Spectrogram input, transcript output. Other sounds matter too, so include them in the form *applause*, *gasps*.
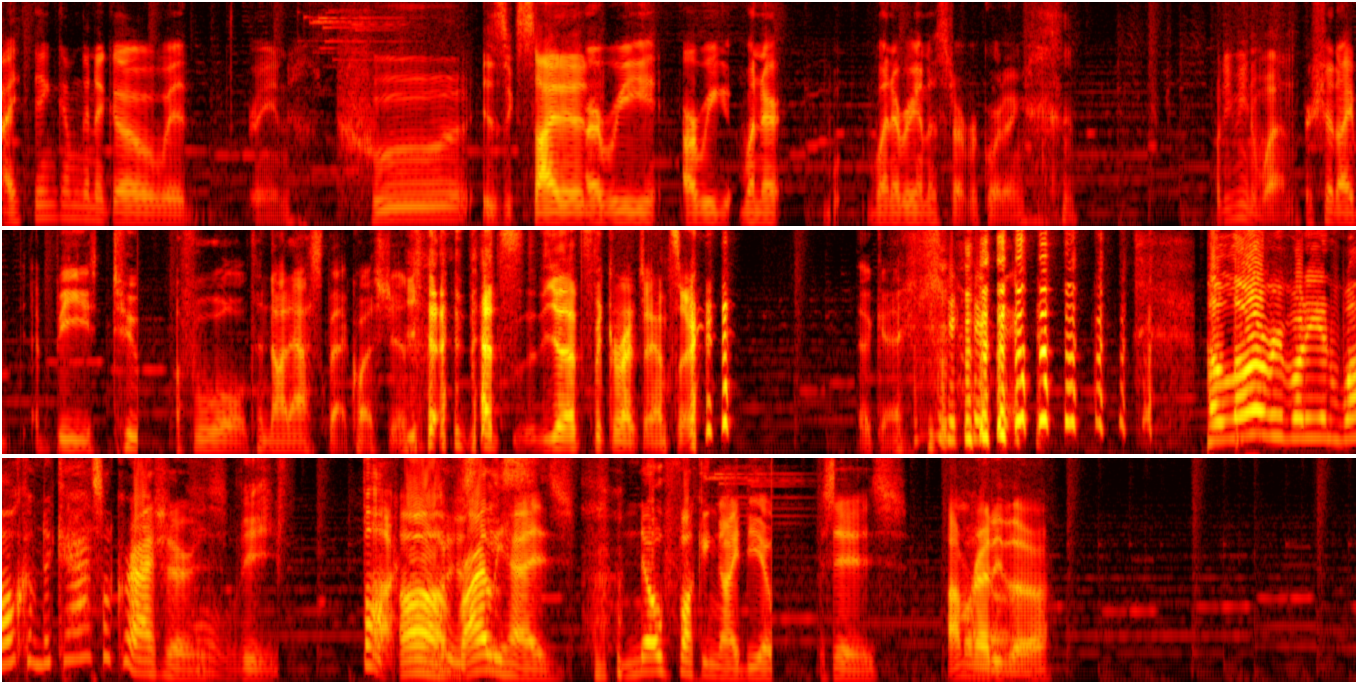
I think I'm gonna go with green. Who is excited? Are we? Are we? When are? When are we gonna start recording? *laughs* What do you mean when? or should I be too a fool to not ask that question? *laughs* Yeah, that's yeah, that's the correct answer. *laughs* Okay. Hello, everybody, and welcome to Castle Crashers. Holy fuck! Oh, Riley this? has no fucking idea what this is. I'm ready uh, though.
